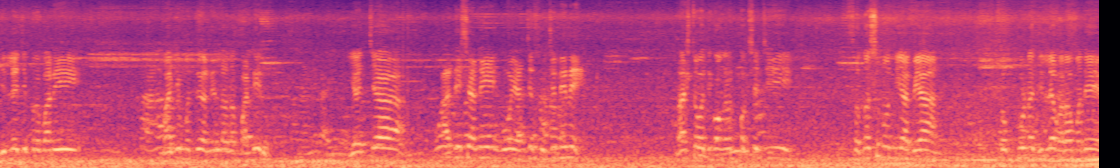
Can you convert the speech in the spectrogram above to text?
जिल्ह्याचे प्रभारी माजी मंत्री अनिलदादा पाटील यांच्या आदेशाने व यांच्या सूचनेने राष्ट्रवादी काँग्रेस पक्षाची सदस्य नोंदणी अभियान संपूर्ण जिल्ह्याभरामध्ये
